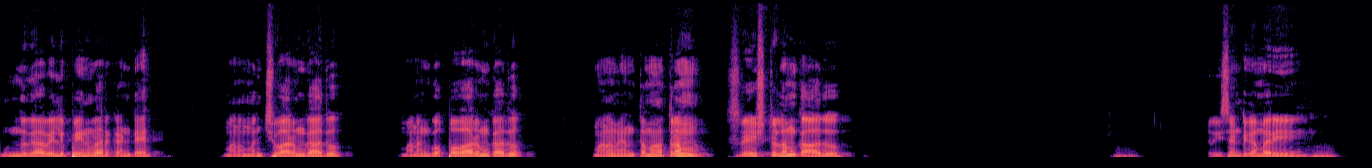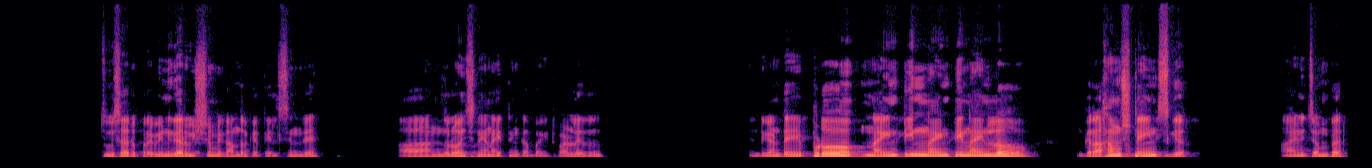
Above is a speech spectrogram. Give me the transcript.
ముందుగా వెళ్ళిపోయిన వారి కంటే మనం మంచివారం కాదు మనం గొప్పవారం కాదు మనం ఎంత మాత్రం శ్రేష్ఠులం కాదు. రీసెంట్గా మరి చూశారు ప్రవీణ్ గారి విషయం మీకు అందరికీ తెలిసిందే. అందులోంచి నేనైతే ఇంకా బయటపడలేదు. ఎందుకంటే ఎప్పుడో నైన్టీన్ నైంటీ నైన్లో గ్రహం స్టెయిన్స్ గారు ఆయన చంపారు.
